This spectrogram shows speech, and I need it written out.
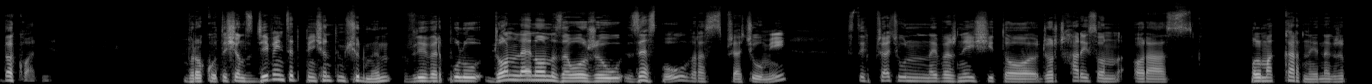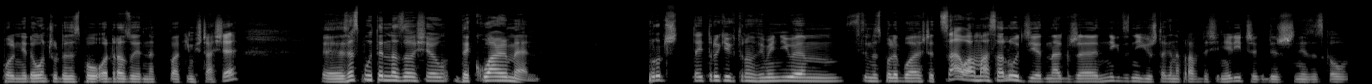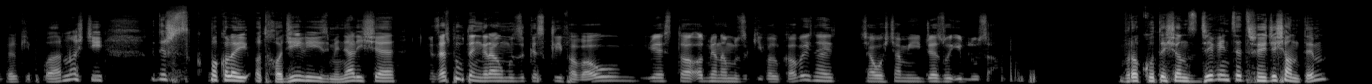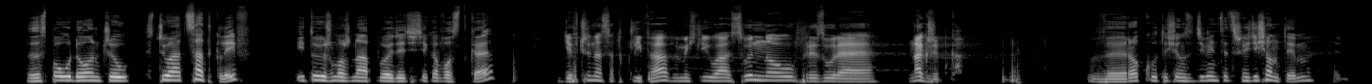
Dokładnie. W roku 1957 w Liverpoolu John Lennon założył zespół wraz z przyjaciółmi. Z tych przyjaciół najważniejsi to George Harrison oraz Paul McCartney, jednakże Paul nie dołączył do zespołu od razu jednak po jakimś czasie. E, Zespół ten nazywał się The Quarrymen. Prócz tej trójki, którą wymieniłem, w tym zespole była jeszcze cała masa ludzi, jednakże nikt z nich już tak naprawdę się nie liczy, gdyż nie zyskał wielkiej popularności, gdyż po kolei odchodzili, zmieniali się. Zespół ten grał muzykę sklifową. Jest to odmiana muzyki folkowej z całościami jazzu i bluesa. W roku 1960 do zespołu dołączył Stuart Sutcliffe i tu już można powiedzieć ciekawostkę. Dziewczyna Sutcliffe'a wymyśliła słynną fryzurę na grzybka. W roku 1960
